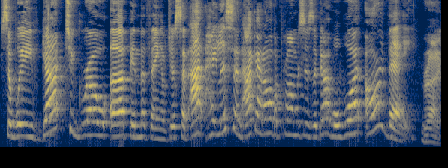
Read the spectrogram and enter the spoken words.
so we've got to grow up in the thing of just saying I, hey listen i got all the promises of god well what are they Right.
